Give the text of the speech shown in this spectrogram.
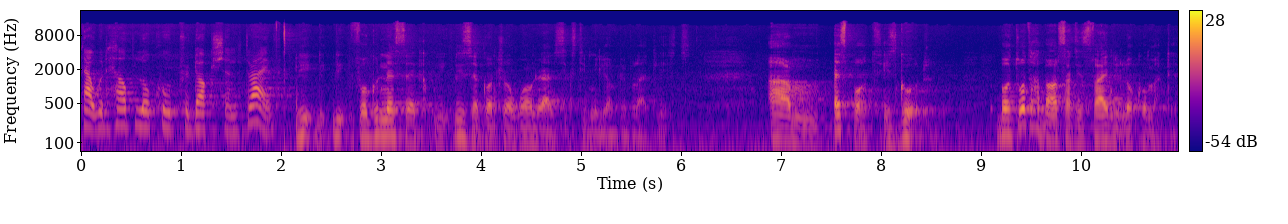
that would help local production thrive. For goodness sake, this is a country of 160 million people at least. Um, export is good, but what about satisfying the local market?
